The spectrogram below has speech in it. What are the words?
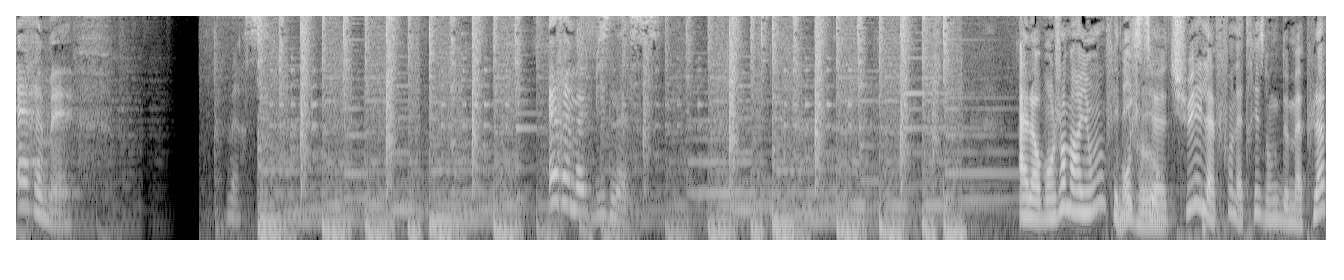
RMF. Merci. RMF Business. Alors bonjour Marion, Félix, Bonjour. tu es la fondatrice donc de Mapla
